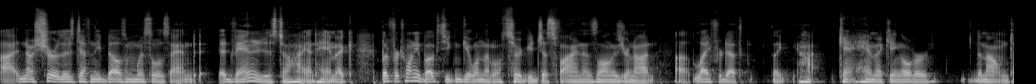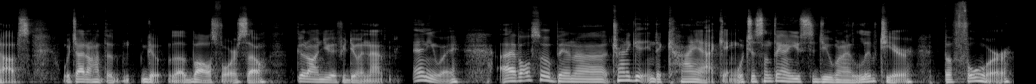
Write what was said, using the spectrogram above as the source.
Uh, now, sure, there's definitely bells and whistles and advantages to high end hammock, but for 20 bucks, you can get one that'll serve you just fine as long as you're not uh, life or death like hammocking over the mountaintops, which I don't have the, the, balls for. So good on you if you're doing that. Anyway, I've also been uh, trying to get into kayaking, which is something I used to do when I lived here before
